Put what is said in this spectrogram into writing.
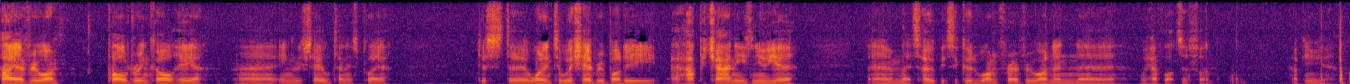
Hi everyone, Paul Drinkhall here, uh, English table tennis player. Just uh, wanting to wish everybody a happy Chinese New Year. Um, let's hope it's a good one for everyone and uh, we have lots of fun. Happy New Year.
